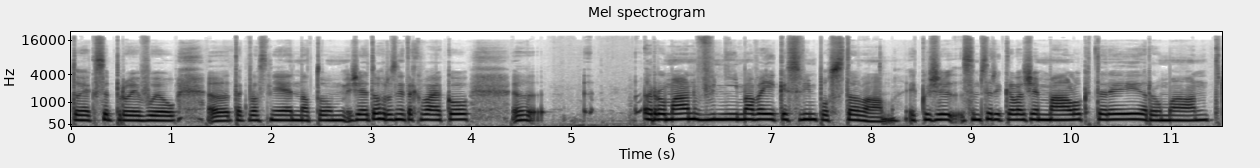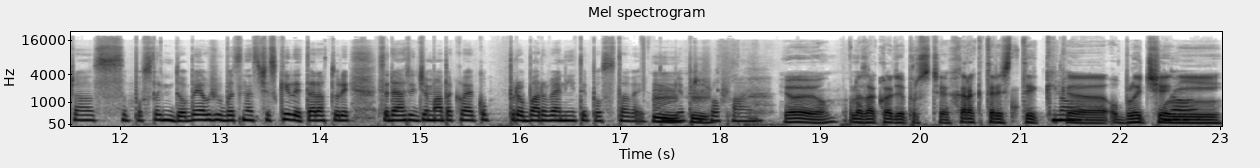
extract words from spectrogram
to, jak se projevujou, eh, tak vlastně je na tom, že je to hrozně taková jako eh, román vnímavý ke svým postavám. Jakože jsem si říkala, že málo který román třeba z poslední doby a už vůbec ne z české literatury se dá říct, že má takhle jako probarvený ty postavy. To Hmm, mně hmm. přišlo fajn. Jo, jo, jo. A na základě prostě charakteristik, No. no. oblečení,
